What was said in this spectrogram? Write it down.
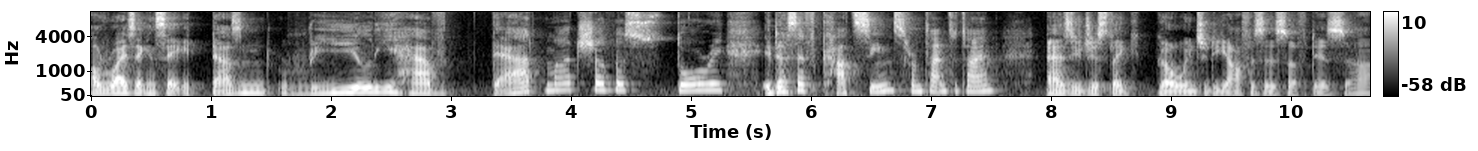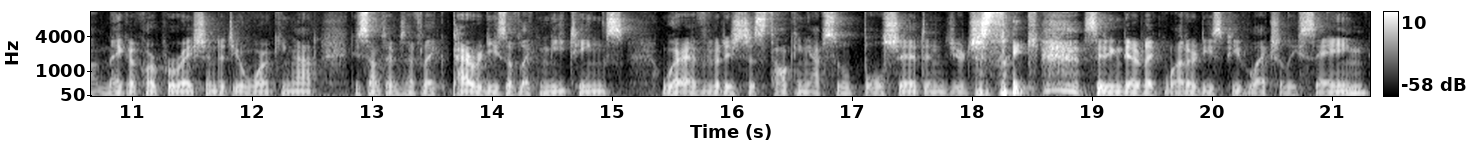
Otherwise I can say it doesn't really have that much of a story. It does have cutscenes from time to time as you just like go into the offices of this uh, mega corporation that you're working at. They sometimes have like parodies of like meetings where everybody's just talking absolute bullshit and you're just like sitting there like what are these people actually saying?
